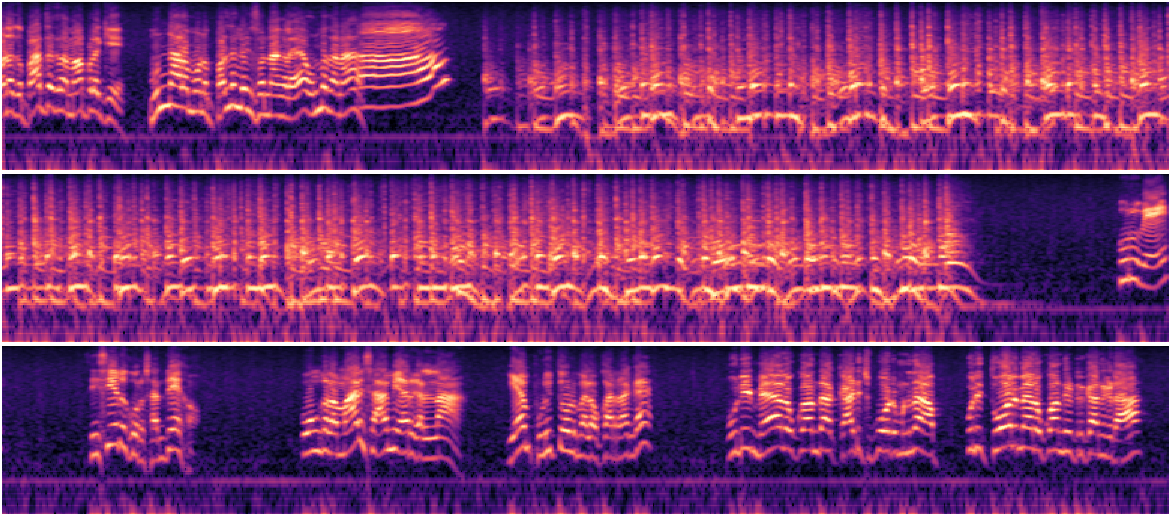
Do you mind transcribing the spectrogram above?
உனக்கு பாத்துக்கிற மாப்பிளைக்கு முன்னால மூணு பல்லு இல்லைன்னு சொன்னாங்களே உண்மைதானா? குருவே சிஷியனுக்கு ஒரு சந்தேகம். உங்களை மாதிரி சாமியார்கள்லாம் ஏன் புலித்தோல் மேல உட்கார்றாங்க? புலி மேல உட்கார்ந்தா கடிச்சு போடும்னு தான் புலி தோல் மேல உட்கார்ந்துட்டு இருக்கானுங்கடா.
